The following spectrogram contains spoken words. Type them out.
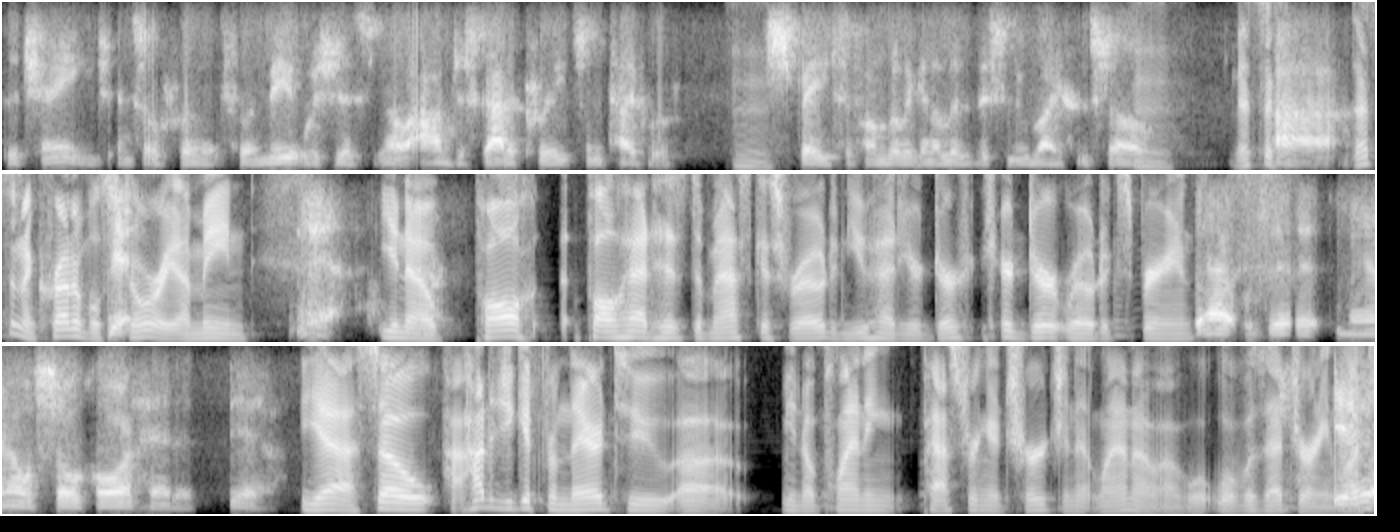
to change. And so for for me, it was just, you know, I've just got to create some type of mm. space if I'm really going to live this new life. And so mm. that's a uh, that's an incredible story. Yeah. I mean, yeah. You know, Paul Paul had his Damascus road, and you had your dirt your dirt road experience. That was it, man. I was so hard headed. Yeah. Yeah. So, how did you get from there to uh, you know planning pastoring a church in Atlanta? Uh, what, what, was that journey yeah. like?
